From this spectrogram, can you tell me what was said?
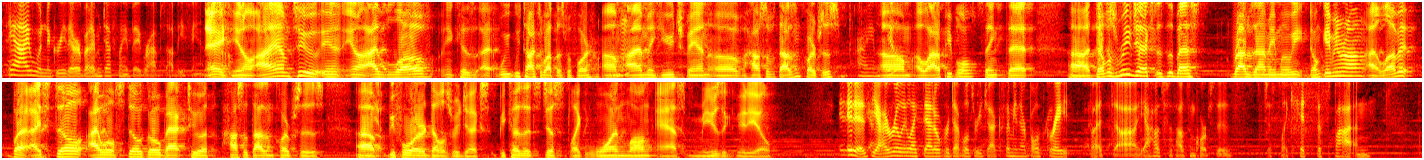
Yeah, I wouldn't agree there, but I'm definitely a big Rob Zombie fan. Hey, so. you know, I am too. And, You know, I love because we, we talked about this before. Um, I'm a huge fan of House of a Thousand Corpses. I am too. Um, a lot of people think that uh, Devil's Rejects is the best Rob Zombie movie. Don't get me wrong, I love it, but I still I will still go back to a House of a Thousand Corpses uh, before Devil's Rejects because it's just like one long ass music video. It is, yeah. I really like that over Devil's Rejects. I mean, they're both great, but uh, yeah, House of a Thousand Corpses just like hits the spot and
